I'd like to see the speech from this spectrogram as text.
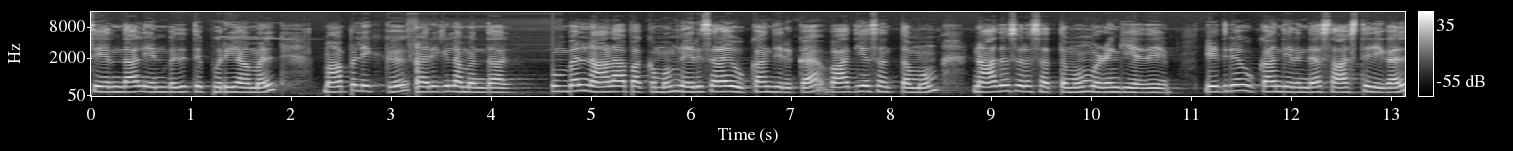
சேர்ந்தாள் என்பது புரியாமல் மாப்பிள்ளைக்கு அருகில் அமர்ந்தாள். கும்பல் நாலா பக்கமும் நெரிசலாய் உட்கார்ந்திருக்க வாத்திய சத்தமும் நாதசுர சத்தமும் முழங்கியது. எதிரே உட்கார்ந்திருந்த சாஸ்திரிகள்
